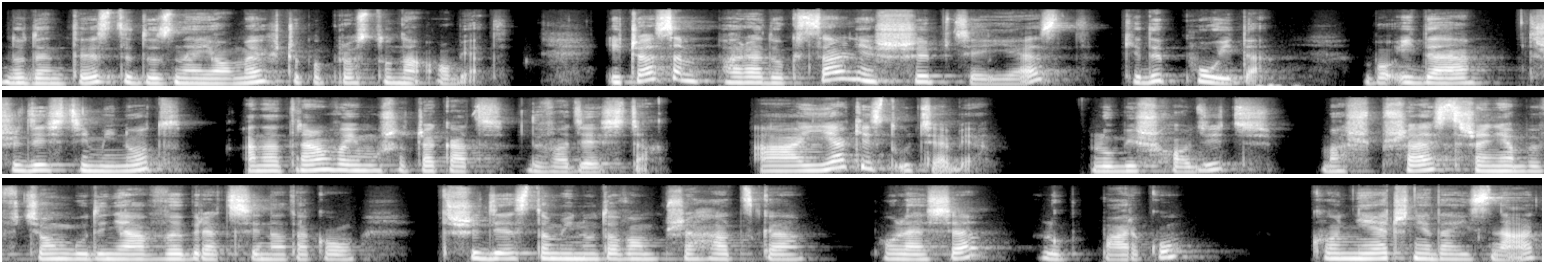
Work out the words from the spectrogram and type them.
do dentysty, do znajomych, czy po prostu na obiad. I czasem paradoksalnie szybciej jest, kiedy pójdę, bo idę 30 minut, a na tramwaj muszę czekać 20. A jak jest u Ciebie? Lubisz chodzić? Masz przestrzeń, aby w ciągu dnia wybrać się na taką 30-minutową przechadzkę po lesie lub parku? Koniecznie daj znać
